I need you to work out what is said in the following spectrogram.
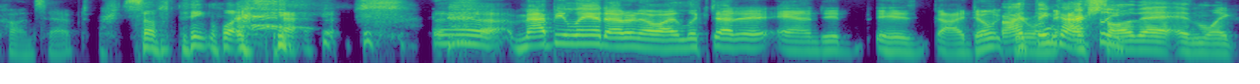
concept or something like that. uh, Mappy Land, I don't know. I looked at it and it is I don't. I think I actually, saw that in like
